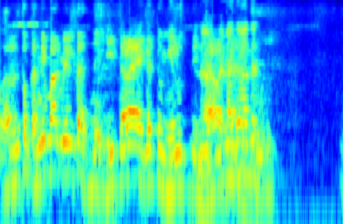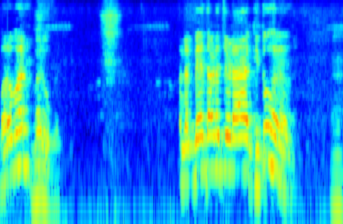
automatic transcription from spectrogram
હાલ તો ઘરની બહાર મેલતા જ નહીં ઈ તળાએ ગતું મેલું જ નહીં. જવા. ને. બરોબર બરોબર અને બે દાડે ચડાયા કીધું હે હમ.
